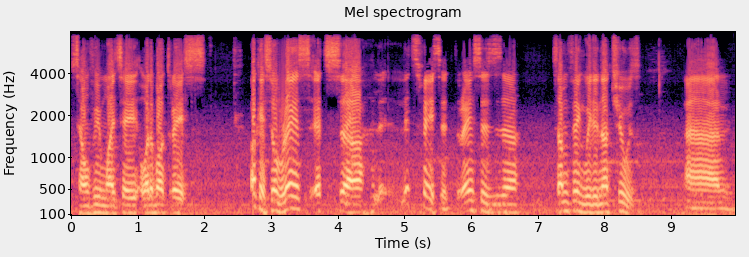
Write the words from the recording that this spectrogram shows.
some of you might say, what about race? Okay, so race, it's, uh, let's face it, race is uh, something we did not choose. And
